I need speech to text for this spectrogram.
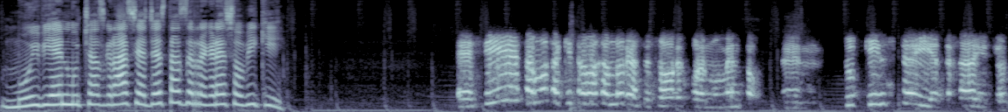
Muy bien, muchas gracias. Ya estás de regreso, Vicky. Eh, sí, estamos aquí trabajando de asesores por el momento, en sub 15 y en tercera división.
